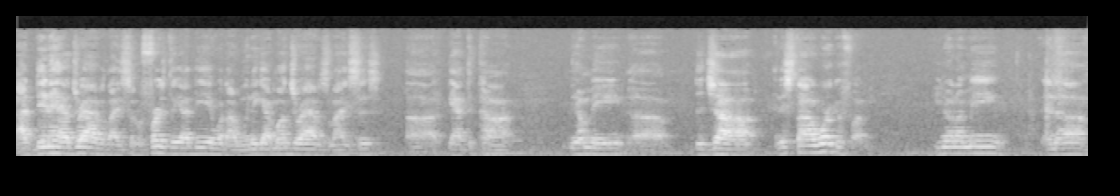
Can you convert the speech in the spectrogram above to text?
I didn't have driver's license. So the first thing I did when I when I got my driver's license, uh, got the car, you know what I mean, uh, the job, and it started working for me. You know what I mean? And uh,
